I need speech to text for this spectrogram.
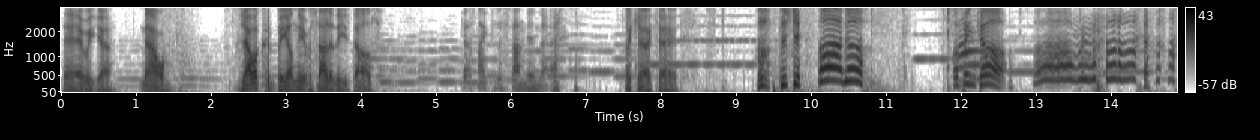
There we go. Now, Jawa could be on the other side of these doors. Get sniper to stand in there. Okay, okay. Oh, this J- Oh no! I've been caught. Oh,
